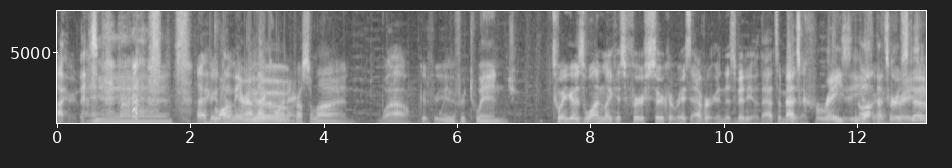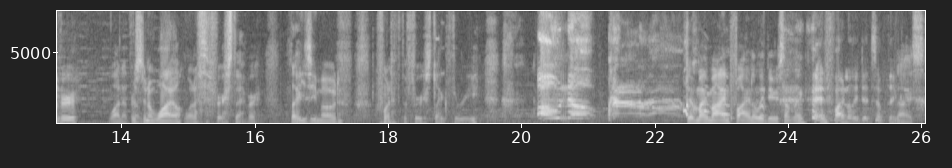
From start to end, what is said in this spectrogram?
I heard this. And I heard Belong that. me around that corner. across the line. Wow, good for Win you. Win for Twinge. Twingo's won like his first circuit race ever in this video. That's amazing. That's crazy. Not the That's first crazy. ever. one of First them. in a while. One of the first ever. Like Easy mode. one of the first like three. Oh no! Did my mind finally do something? it finally did something. Nice.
